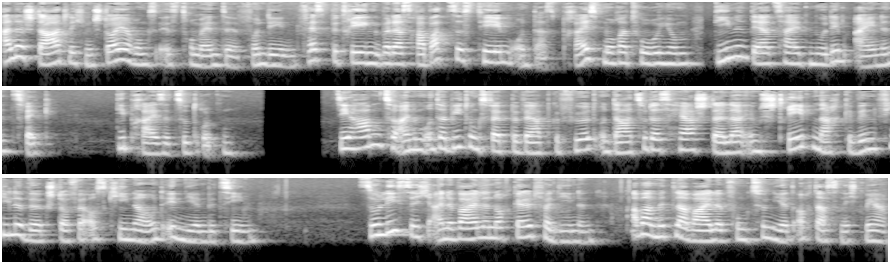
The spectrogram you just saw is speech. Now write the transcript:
Alle staatlichen Steuerungsinstrumente, von den Festbeträgen über das Rabattsystem und das Preismoratorium, dienen derzeit nur dem einen Zweck, die Preise zu drücken. Sie haben zu einem Unterbietungswettbewerb geführt und dazu, dass Hersteller im Streben nach Gewinn viele Wirkstoffe aus China und Indien beziehen. So ließ sich eine Weile noch Geld verdienen, aber mittlerweile funktioniert auch das nicht mehr.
